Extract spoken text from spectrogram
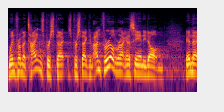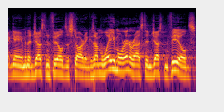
when, from a Titans perspective, I'm thrilled we're not going to see Andy Dalton in that game and that Justin Fields is starting because I'm way more interested in Justin Fields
